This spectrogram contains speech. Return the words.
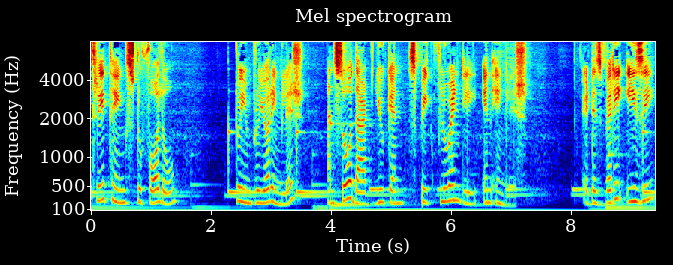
three things to follow to improve your English and so that you can speak fluently in English. It is very easy.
